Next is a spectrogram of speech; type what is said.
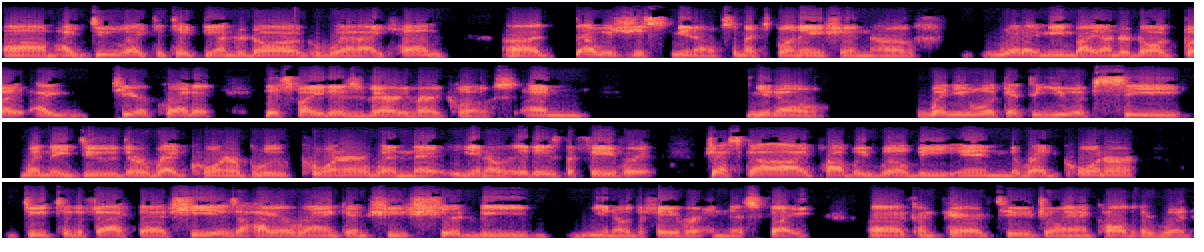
Um, I do like to take the underdog when I can. Uh, that was just you know some explanation of what I mean by underdog. But I, to your credit, this fight is very very close, and you know, when you look at the UFC when they do their red corner, blue corner, when they, you know it is the favorite, Jessica Eye probably will be in the red corner due to the fact that she is a higher rank and she should be, you know, the favorite in this fight uh, compared to Joanne Calderwood.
